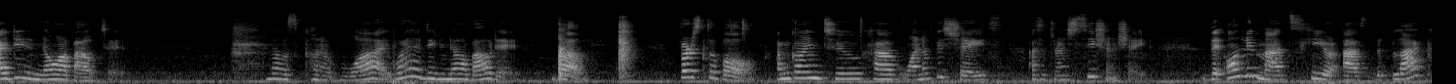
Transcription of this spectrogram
I didn't know about it. And I was kind of, why? Why I didn't know about it? Well, first of all, I'm going to have one of the shades as a transition shade. The only mattes here as the black,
